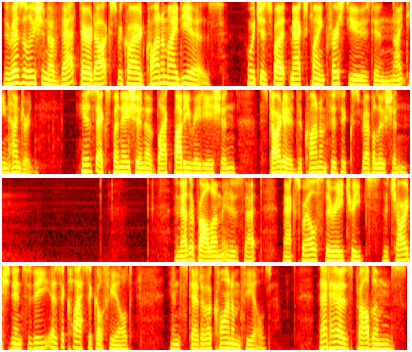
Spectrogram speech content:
The resolution of that paradox required quantum ideas, which is what Max Planck first used in 1900. His explanation of blackbody radiation started the quantum physics revolution. Another problem is that Maxwell's theory treats the charge density as a classical field instead of a quantum field. That has problems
